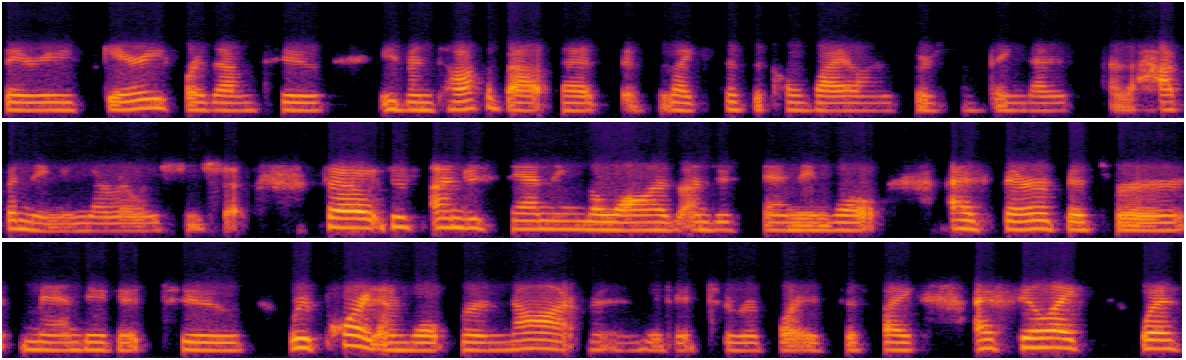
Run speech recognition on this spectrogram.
very scary for them to even talk about that like physical violence or something that is uh, happening in their relationship so just understanding the laws understanding well as therapists we're mandated to report and what we're not mandated to report it's just like i feel like with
